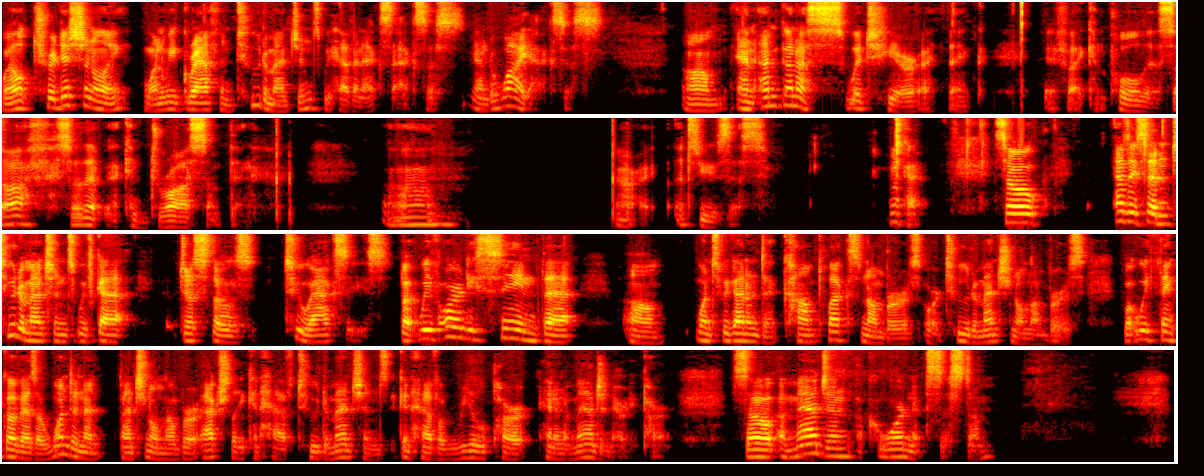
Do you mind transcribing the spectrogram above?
Well, traditionally, when we graph in two dimensions, we have an x-axis and a y-axis. Um, and I'm going to switch here, I think, if I can pull this off so that I can draw something. Um, all right, let's use this. Okay, so as I said, in two dimensions, we've got just those two axes, but we've already seen that um, once we got into complex numbers or two-dimensional numbers, what we think of as a one-dimensional number actually can have two dimensions. It can have a real part and an imaginary part. So imagine a coordinate system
